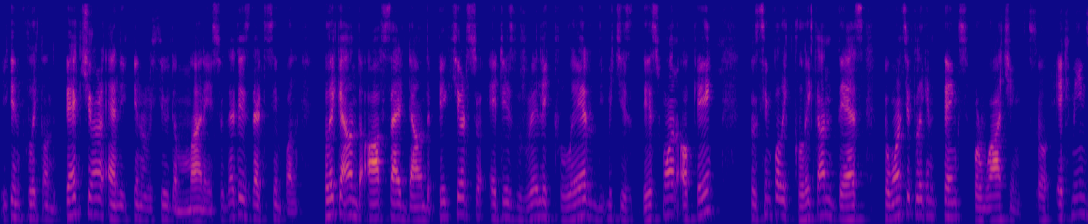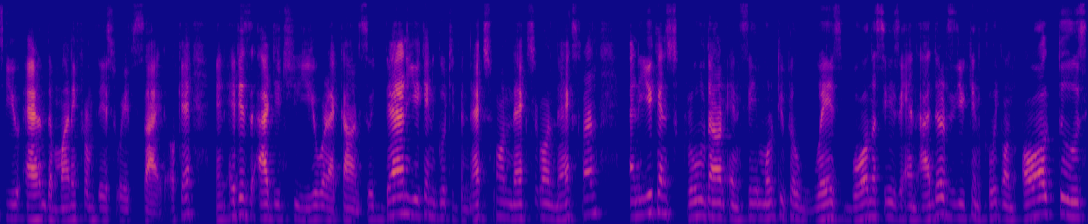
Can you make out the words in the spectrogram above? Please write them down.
you can click on the picture and you can receive the money. So that is that simple. Click on the upside down the picture. So it is really clear which is this one okay? So simply click on this. So once you click on thanks for watching. So it means you earn the money from this website okay? And it is added to your account. So then you can go to the next one next one next one and you can scroll down and see multiple ways bonuses and others. You can click on all those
